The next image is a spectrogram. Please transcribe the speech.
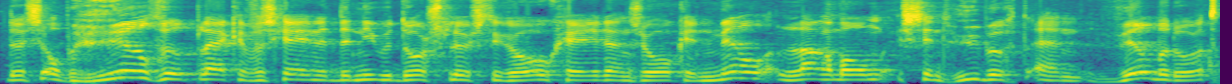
Dus op heel veel plekken verschenen de nieuwe dorslustige hoogheden. En zo ook in Mil, Langeboom, Sint-Hubert en Wilberdoord.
